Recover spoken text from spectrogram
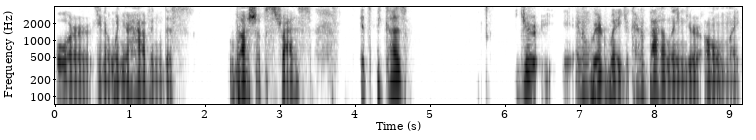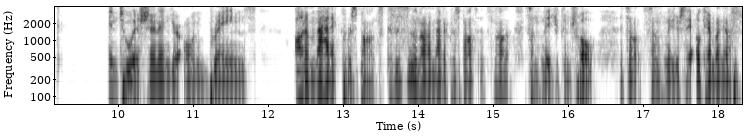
or you know when you're having this rush of stress it's because you're in a weird way you're kind of battling your own like intuition and your own brain's automatic response because this is an automatic response it's not something that you control. It's not something that you say okay i'm not gonna f-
